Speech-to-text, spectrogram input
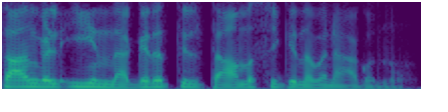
താങ്കൾ ഈ നഗരത്തിൽ താമസിക്കുന്നവനാകുന്നു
